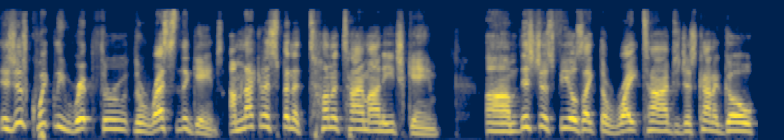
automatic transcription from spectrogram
is just quickly rip through the rest of the games. I'm not going to spend a ton of time on each game. Um, this just feels like the right time to just kind of go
